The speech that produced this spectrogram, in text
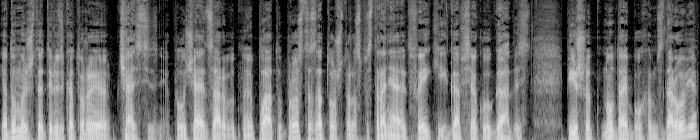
Я думаю, что это люди, которые, часть из них, получают заработную плату просто за то, что распространяют фейки и га, всякую гадость. Пишут, ну, дай бог им здоровья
